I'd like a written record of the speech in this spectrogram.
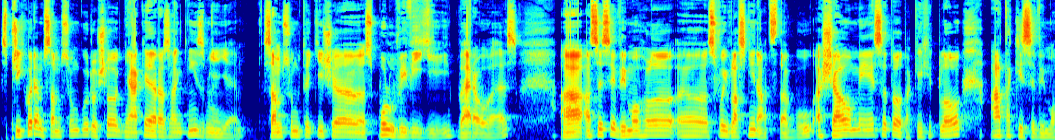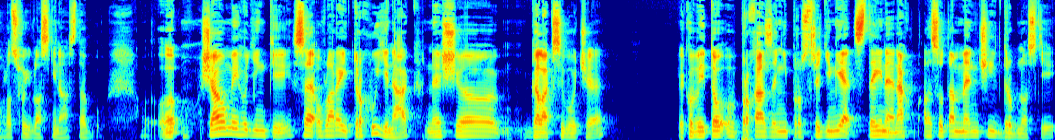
S příchodem Samsungu došlo k nějaké razantní změně. Samsung teď již eh, spolu vyvíjí Wear OS a asi si vymohl uh, svůj vlastní nástavbu a Xiaomi se toho taky chytlo a taky si vymohlo svůj vlastní nástavbu. Uh, Xiaomi hodinky se ovládají trochu jinak než uh, Galaxy Watche, Jakoby to procházení prostředím je stejné, ale jsou tam menší drobnosti.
